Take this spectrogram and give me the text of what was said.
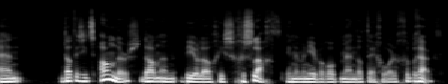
En dat is iets anders dan een biologisch geslacht in de manier waarop men dat tegenwoordig gebruikt.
